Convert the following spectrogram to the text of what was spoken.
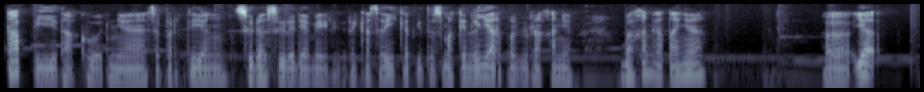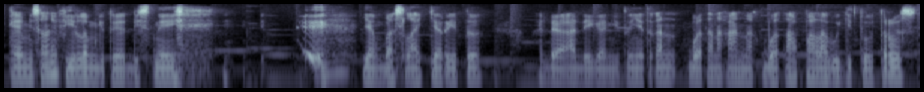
tapi takutnya seperti yang sudah-sudah di Amerika Serikat gitu semakin liar pergerakannya. Bahkan katanya uh, ya kayak misalnya film gitu ya Disney. Yang Buzz Lightyear itu ada adegan gitunya itu kan buat anak-anak buat apalah begitu. Terus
